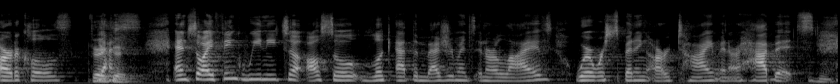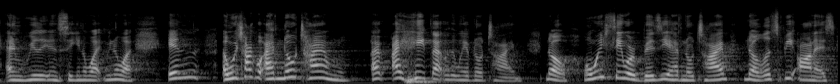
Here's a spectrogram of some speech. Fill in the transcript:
articles? Very yes. And so I think we need to also look at the measurements in our lives where we're spending our time and our habits Mm-hmm. and really and say, you know what, you know what? In and we talk about I have no time. I, I hate that when we have no time. No, when we say we're busy, I have no time. No, let's be honest.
